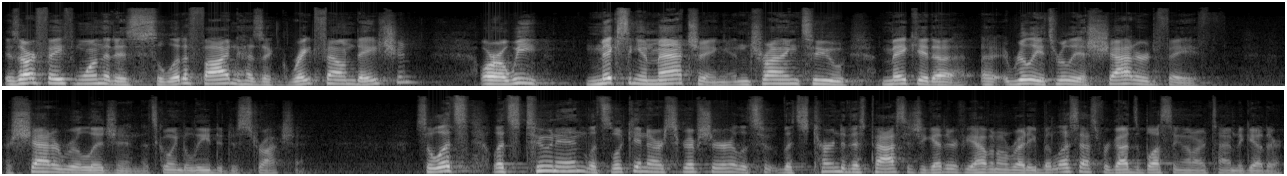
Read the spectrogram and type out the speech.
Is our faith one that is solidified and has a great foundation? Or are we mixing and matching and trying to make it a, a really, it's really a shattered faith, a shattered religion that's going to lead to destruction? So let's, let's tune in. Let's look in our scripture. Let's, let's turn to this passage together if you haven't already. But let's ask for God's blessing on our time together.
